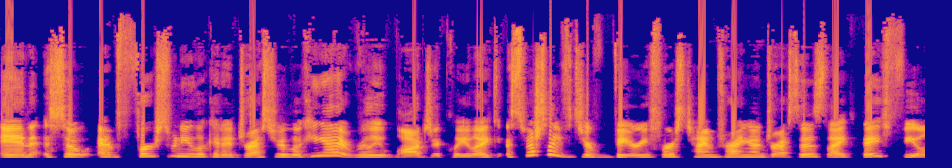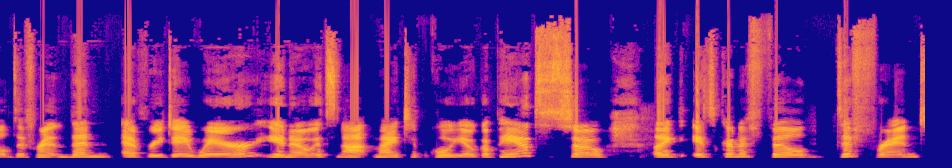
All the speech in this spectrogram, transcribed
And so at first, when you look at a dress, you're looking at it really logically. Like, especially if it's your very first time trying on dresses, like they feel different than everyday wear. You know, it's not my typical yoga pants. So, like, it's going to feel different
